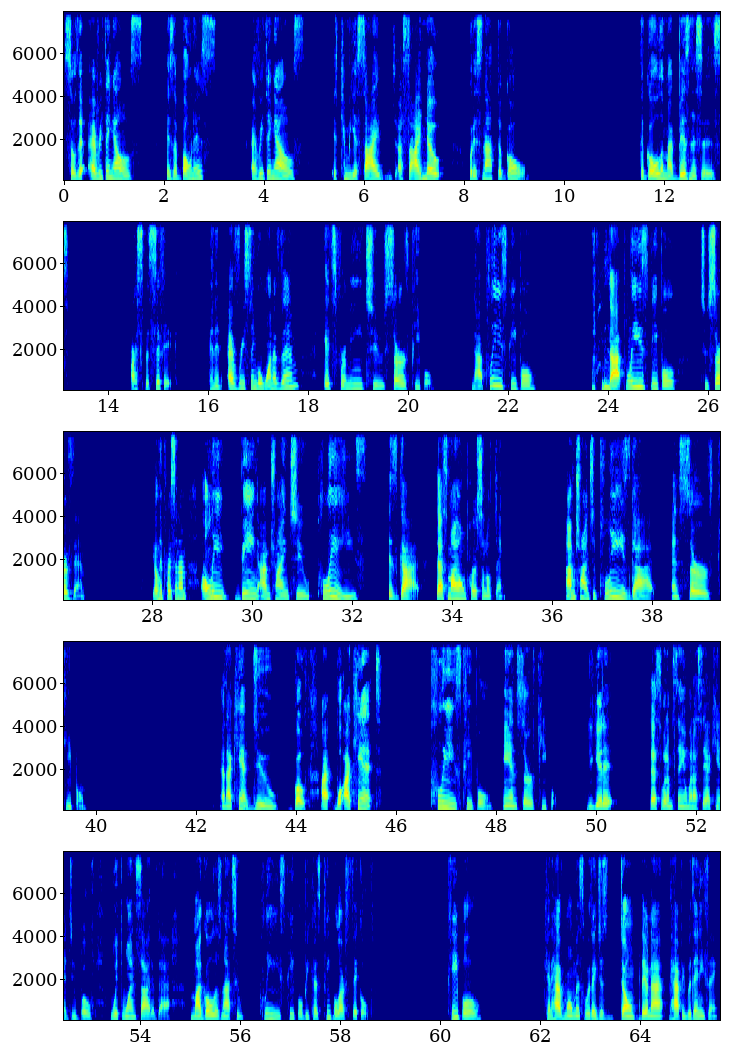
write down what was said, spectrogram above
So that everything else is a bonus. Everything else it can be a side a side note, but it's not the goal. The goal in my businesses are specific. And in every single one of them, it's for me to serve people, not please people, not please people, to serve them. The only person I'm, only being I'm trying to please is God. That's my own personal thing. I'm trying to please God and serve people. And I can't do both. I well, I can't please people and serve people. You get it? That's what I'm saying when I say I can't do both with one side of that. My goal is not to please people because people are fickle. People can have moments where they just don't, they're not happy with anything,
